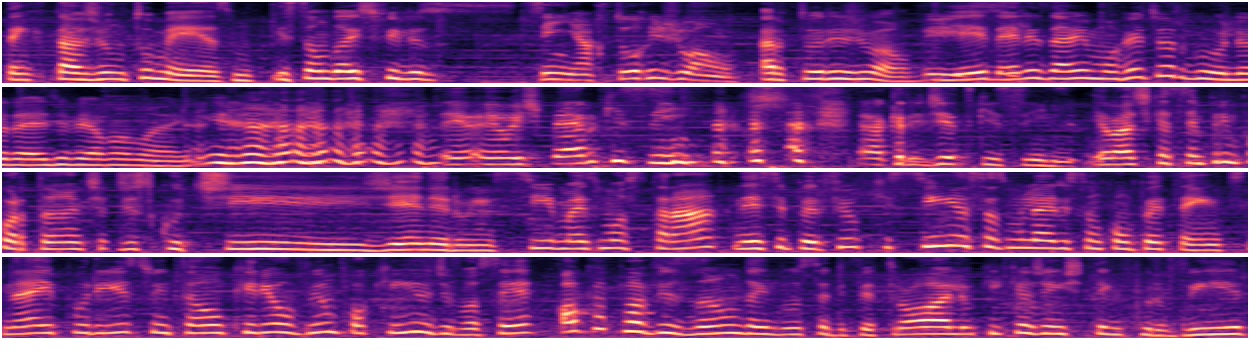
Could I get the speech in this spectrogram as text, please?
tem que estar tá junto mesmo. E são dois filhos Sim, Arthur e João. Arthur e João. Isso. E eles devem morrer de orgulho, né, de ver a mamãe. eu, eu, espero que sim. eu acredito que sim. Eu acho que é sempre importante discutir gênero em si, mas mostrar nesse perfil que sim, essas mulheres são competentes, né? E por isso, então, eu queria ouvir um pouquinho de você. Qual que é a tua visão da indústria de petróleo? O que, que a gente tem por vir?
